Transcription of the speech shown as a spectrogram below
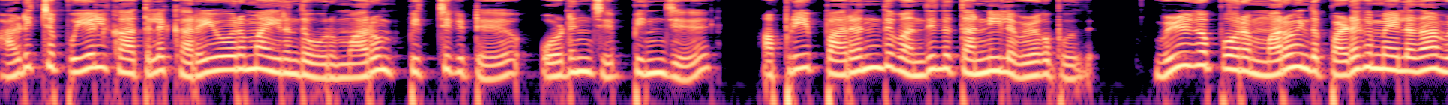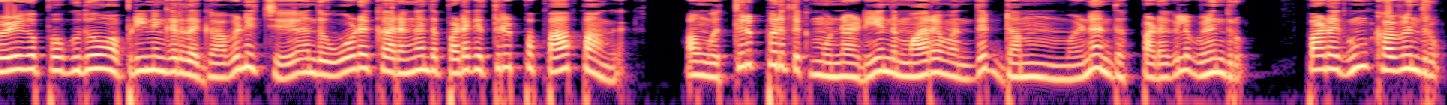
அடிச்ச புயல் காத்துல கரையோரமா இருந்த ஒரு மரம் பிச்சுக்கிட்டு உடஞ்சு பிஞ்சு அப்படியே பறந்து வந்து இந்த தண்ணியில விழக போகுது. விழுக போற மரம் இந்த படகு மேல தான் விழுக போகுதோ அப்படின்னுங்கிறத கவனிச்சு அந்த ஓடக்காரங்க அந்த படகை திருப்ப பார்ப்பாங்க அவங்க திருப்புறதுக்கு முன்னாடி அந்த மரம் வந்து டம்முன்னு அந்த படகுல விழுந்துரும். படகும் கவிழ்ந்துரும்.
